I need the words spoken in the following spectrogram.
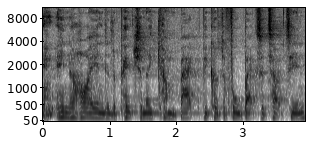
in the high end of the pitch and they come back because the fullbacks are tucked in.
